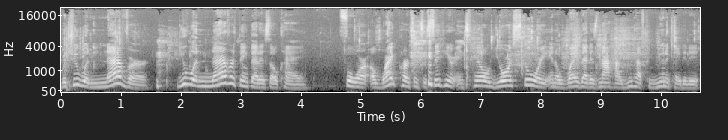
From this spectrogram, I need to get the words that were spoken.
But you would never, you would never think that it's okay for a white person to sit here and tell your story in a way that is not how you have communicated it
